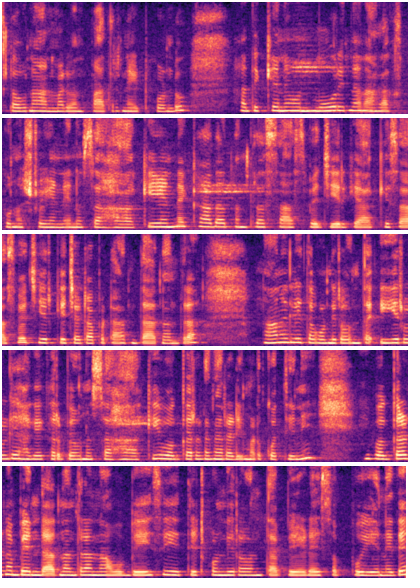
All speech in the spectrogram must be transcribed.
ಸ್ಟವ್ನ ಆನ್ ಮಾಡಿ ಒಂದು ಪಾತ್ರೆನ ಇಟ್ಕೊಂಡು ಅದಕ್ಕೇ ಒಂದು ಮೂರಿಂದ ನಾಲ್ಕು ಸ್ಪೂನಷ್ಟು ಎಣ್ಣೆನೂ ಸಹ ಹಾಕಿ, ಎಣ್ಣೆ ಕಾದ ನಂತರ ಸಾಸಿವೆ ಜೀರಿಗೆ ಹಾಕಿ, ಸಾಸಿವೆ ಜೀರಿಗೆ ಚಟಪಟ ಅಂತಾದ ನಂತರ ನಾನಿಲ್ಲಿ ತೊಗೊಂಡಿರೋವಂಥ ಈರುಳ್ಳಿ ಹಾಗೆ ಕರಿಬೇವನ್ನು ಸಹ ಹಾಕಿ ಒಗ್ಗರಣೆನ ರೆಡಿ ಮಾಡ್ಕೊತೀನಿ. ಈ ಒಗ್ಗರಣೆ ಬೆಂದಾದ ನಂತರ ನಾವು ಬೇಯಿಸಿ ಎತ್ತಿಟ್ಕೊಂಡಿರೋವಂಥ ಬೇಳೆ ಸೊಪ್ಪು ಏನಿದೆ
